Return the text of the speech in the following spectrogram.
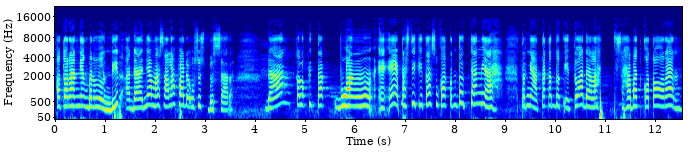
Kotoran yang berlendir adanya masalah pada usus besar. Dan kalau kita buang ee pasti kita suka kentut kan ya. Ternyata kentut itu adalah sahabat kotoran.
